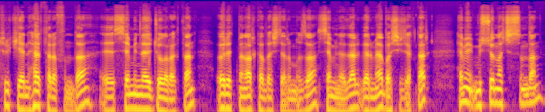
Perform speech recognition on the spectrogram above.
Türkiye'nin her tarafında e, seminerci olaraktan öğretmen arkadaşlarımıza seminerler vermeye başlayacaklar. Hem misyon açısından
